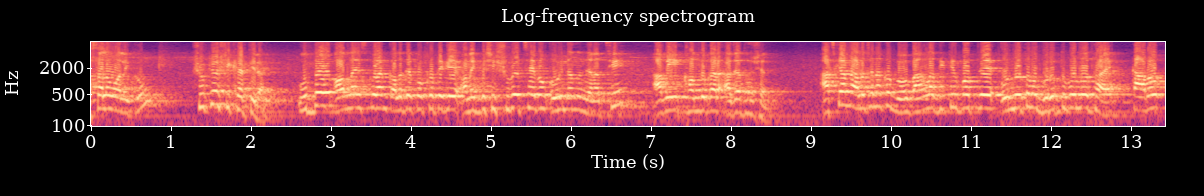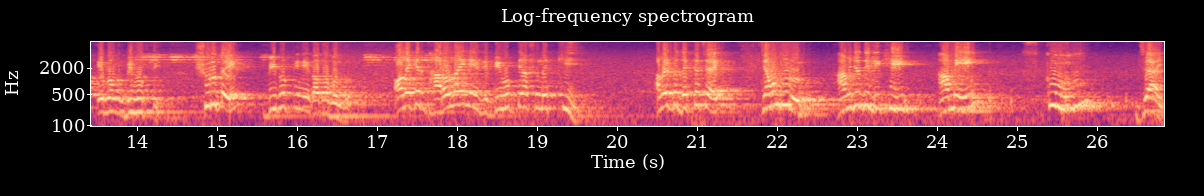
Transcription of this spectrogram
আসসালামু আলাইকুম। সুপ্রিয় শিক্ষার্থীরা, উদ্যোগ অনলাইন স্কুল অ্যান্ড কলেজের পক্ষ থেকে অনেক বেশি শুভেচ্ছা এবং অভিনন্দন জানাচ্ছি। আমি খন্দকার আজাদ হোসেন। আজকে আমরা আলোচনা করব বাংলা দ্বিতীয় পত্রে অন্যতম গুরুত্বপূর্ণ অধ্যায়, কারক এবং বিভক্তি। শুরুতেই বিভক্তি নিয়ে কথা বলব। অনেকের ধারণাই নেই যে বিভক্তি আসলে কি। আমরা একটু দেখতে চাই, যেমন ধরুন, আমি যদি লিখি, আমি স্কুল যাই।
